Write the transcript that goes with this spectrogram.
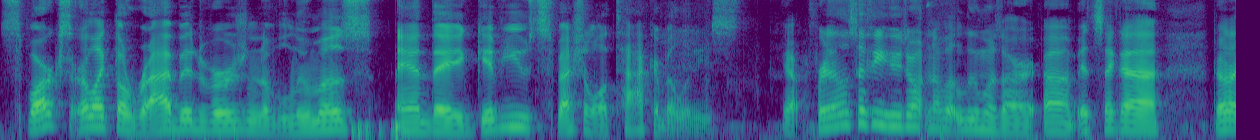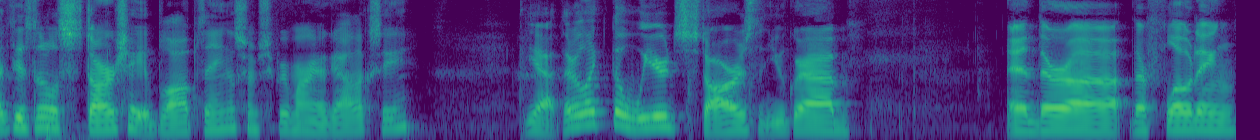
Sparks are like the Rabbid version of Lumas, and they give you special attack abilities. Yeah, for those of you who don't know what Lumas are, um, it's like a they're like these little star-shaped blob things from Super Mario Galaxy. Yeah, they're like the weird stars that you grab, and they're uh they're floating,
